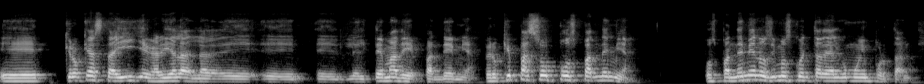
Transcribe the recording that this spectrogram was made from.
Eh, creo que hasta ahí llegaría eh, eh, el, tema de pandemia. Pero ¿qué pasó post pandemia? Post pandemia nos dimos cuenta de algo muy importante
